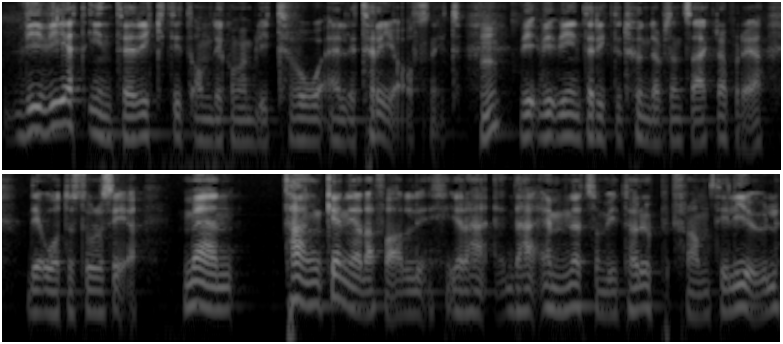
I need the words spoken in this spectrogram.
vi vet inte riktigt om det kommer bli två eller tre avsnitt. Mm. Vi, vi, vi är inte riktigt 100% säkra på det. Det återstår att se. Men tanken i alla fall i det här, det här ämnet som vi tar upp fram till jul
